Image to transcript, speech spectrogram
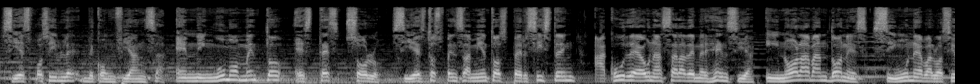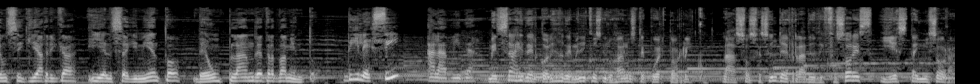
si es posible, de confianza. En ningún momento estés solo. Si estos pensamientos persisten, acude a una sala de emergencia y no la abandones sin una evaluación psiquiátrica y el seguimiento de un plan de tratamiento. Dile sí a la vida. Mensaje del Colegio de Médicos Cirujanos de Puerto Rico, la Asociación de Radiodifusores y esta emisora,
